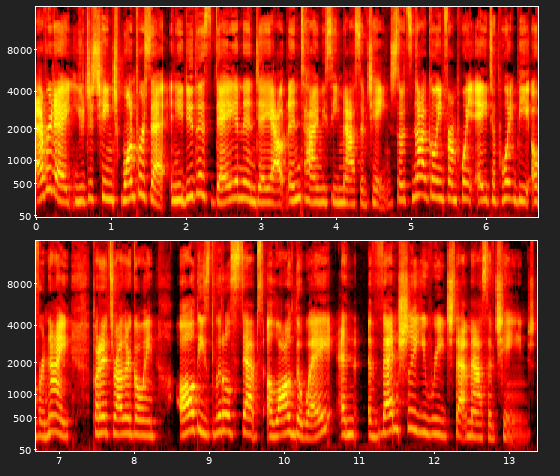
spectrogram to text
every day you just change 1% and you do this day in and day out in time you see massive change. So it's not going from point a to point b overnight but it's rather going all these little steps along the way and eventually you reach that massive change.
